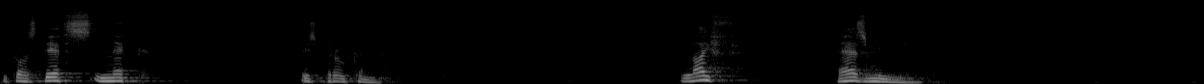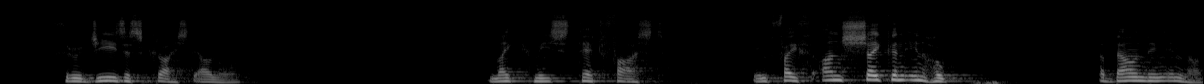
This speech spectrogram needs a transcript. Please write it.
Because death's neck is broken. Life has meaning through Jesus Christ our Lord. Make me steadfast in faith, unshaken in hope, abounding in love.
